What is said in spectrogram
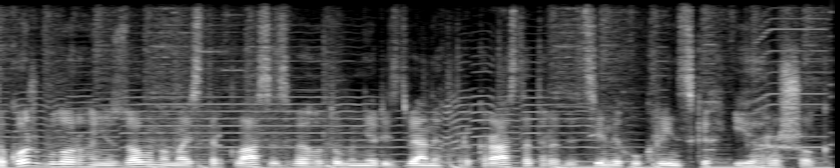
Також було організовано майстер-класи з виготовлення різдвяних прикрас та традиційних українських іграшок.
